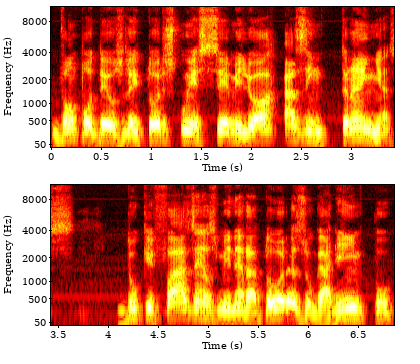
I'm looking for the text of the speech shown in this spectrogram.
vão poder os leitores conhecer melhor as entranhas do que fazem as mineradoras, o garimpo,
